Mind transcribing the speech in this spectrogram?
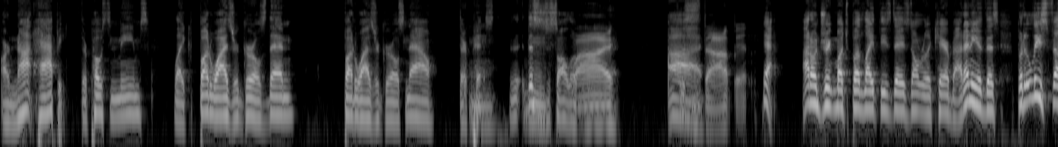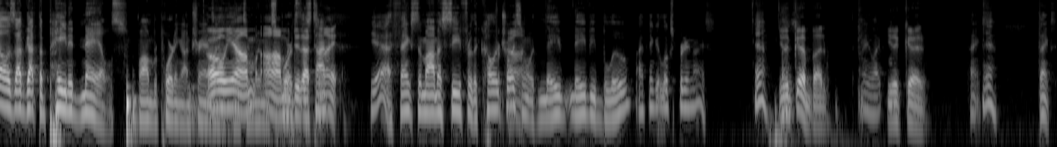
are not happy they're posting memes like budweiser girls then budweiser girls now they're pissed this is just all over Why? uh, Stop it. yeah. I don't drink much Bud Light these days. Don't really care about any of this. But at least, fellas, I've got the painted nails while I'm reporting on trans. Oh yeah, I'm, oh, I'm gonna do that time. Yeah, thanks to Mama C for the color choice. Forgot. and with navy, navy blue. I think it looks pretty nice. Yeah. You look good, bud. You like? You look good. Thanks. Yeah. Thanks.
